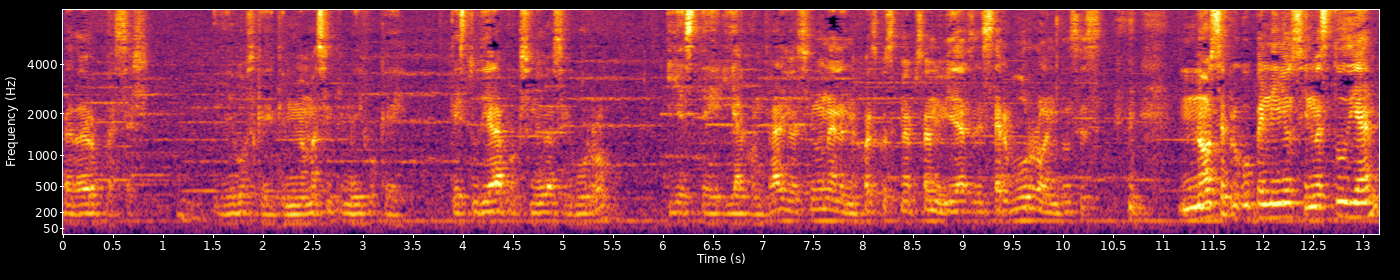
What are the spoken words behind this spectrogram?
verdadero placer. Digo que, que mi mamá siempre me dijo que, que estudiara porque si no iba a ser burro. Y, este, y al contrario, ha sido una de las mejores cosas que me ha pasado en mi vida, es ser burro. Entonces, no se preocupen niños si no estudian,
